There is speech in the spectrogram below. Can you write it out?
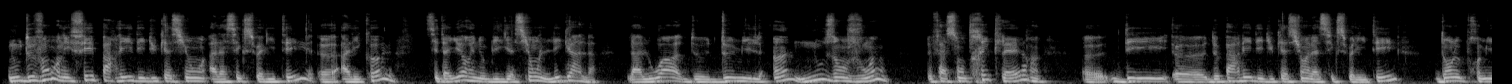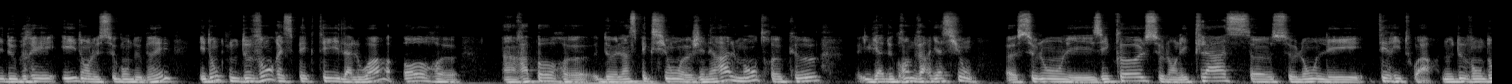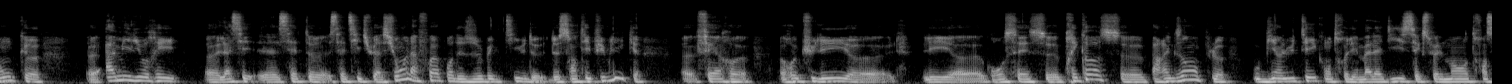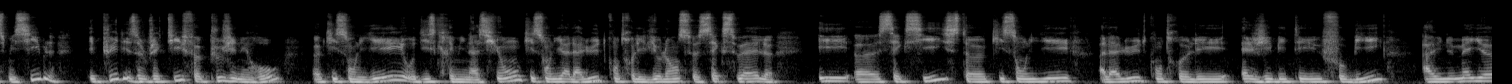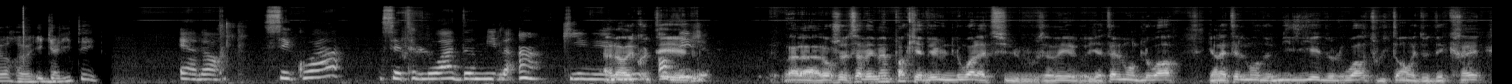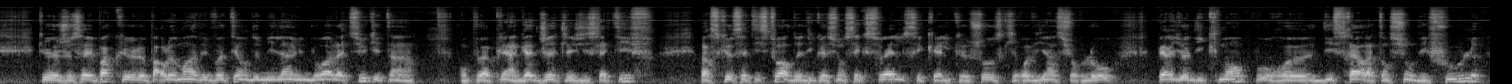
Nous devons en effet parler d'éducation à la sexualité à l'école. C'est d'ailleurs une obligation légale. La loi de 2001 nous enjoint de façon très claire euh, euh, de parler d'éducation à la sexualité dans le premier degré et dans le second degré. Et donc nous devons respecter la loi. Or, euh, un rapport de l'inspection générale montre qu'il y a de grandes variations selon les écoles, selon les classes, selon les territoires. Nous devons donc améliorer cette, situation, à la fois pour des objectifs de, santé publique, faire reculer euh, les euh, grossesses précoces, euh, par exemple, ou bien lutter contre les maladies sexuellement transmissibles, et puis des objectifs plus généraux qui sont liés aux discriminations, qui sont liés à la lutte contre les violences sexuelles et sexistes, qui sont liés à la lutte contre les LGBT-phobies, à une meilleure égalité. Et alors, c'est quoi cette loi 2001 qui alors, écoutez, voilà, alors je ne savais même pas qu'il y avait une loi là-dessus. Vous savez, il y a tellement de lois, il y en a tellement de milliers de lois tout le temps et de décrets que je ne savais pas que le Parlement avait voté en 2001 une loi là-dessus qui est un, qu'on peut appeler un gadget législatif parce que cette histoire d'éducation sexuelle, c'est quelque chose qui revient sur l'eau périodiquement pour euh, distraire l'attention des foules,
